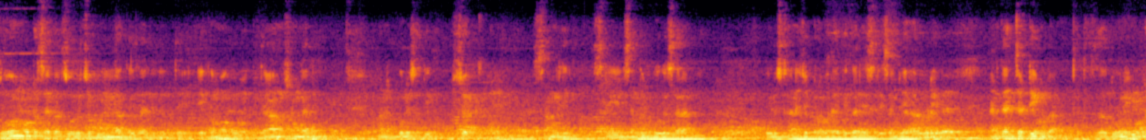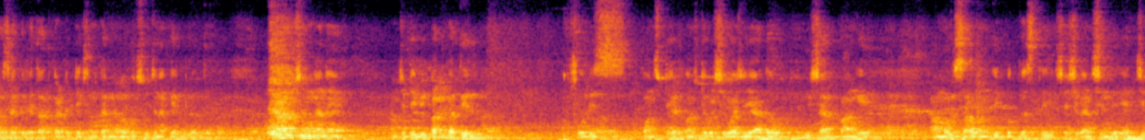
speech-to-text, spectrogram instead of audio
दोन मोटरसायकल चोरीचे गुन्हे दाखल झालेले होते एकामागून त्या अनुषंगाने आणि पोलीस अधीक्षक सांगली श्री संदीप गोगे सरांनी पोलीस ठाण्याचे प्रभारी अधिकारी श्री संजय हरगडे आणि त्यांच्या टीमला दोन्ही मोटरसायकल तात्काळ डिटेक्शन करण्याबाबत सूचना केलेल्या होत्या त्या अनुषंगाने आमच्या डी बी पथकातील पोलीस कॉन्स्ट हेड कॉन्स्टेबल शिवाजी यादव विशाल पांगे अमोल सावंत दीपक गस्ते शशिकांत शिंदे यांची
